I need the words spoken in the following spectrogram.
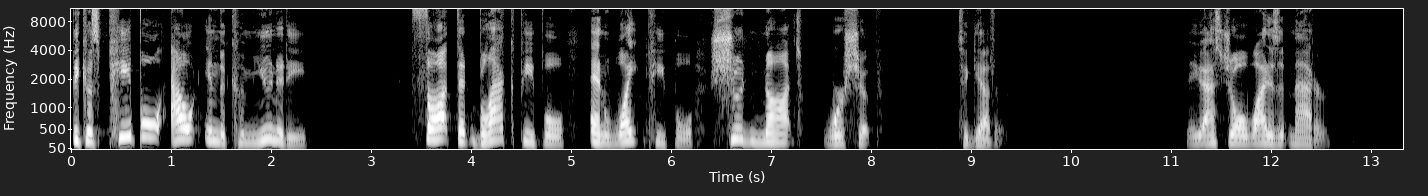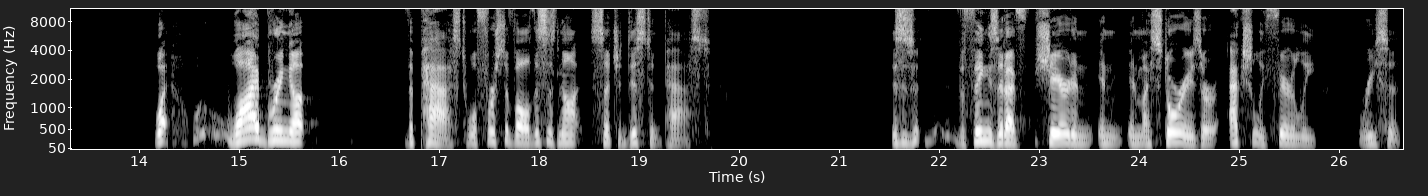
because people out in the community thought that black people and white people should not worship together. Now you ask Joel, why does it matter? What, why bring up the past? Well, first of all, this is not such a distant past. This is the things that I've shared in, in, in my stories are actually fairly recent.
